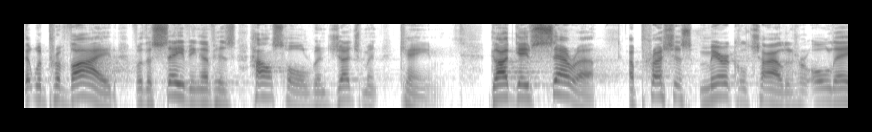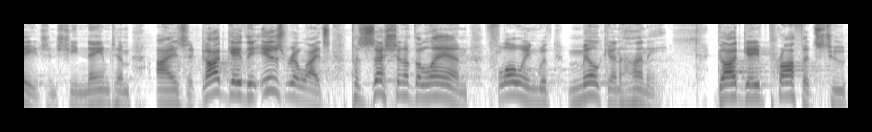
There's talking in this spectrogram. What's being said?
that would provide for the saving of his household when judgment came. God gave Sarah a precious miracle child in her old age, and she named him Isaac. God gave the Israelites possession of the land flowing with milk and honey. God gave prophets to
